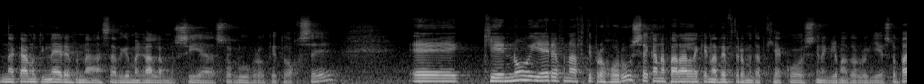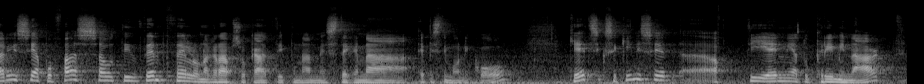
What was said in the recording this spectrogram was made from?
να κάνω την έρευνα στα δύο μεγάλα μουσεία, στο Λούβρο και το Ορσέ. Ε, και ενώ η έρευνα αυτή προχωρούσε, έκανα παράλληλα και ένα δεύτερο μεταπτυχιακό στην εγκληματολογία στο Παρίσι, αποφάσισα ότι δεν θέλω να γράψω κάτι που να είναι στεγνά επιστημονικό. Και έτσι ξεκίνησε α, αυτή η έννοια του crimin art,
